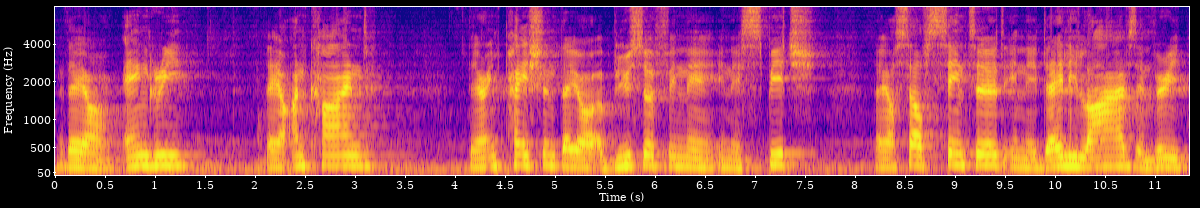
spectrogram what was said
They are angry, they are unkind, They are impatient. They are abusive in their, in their speech. They are self centered in their daily lives and very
